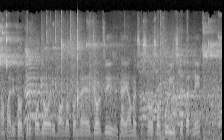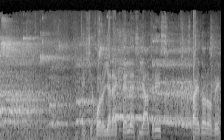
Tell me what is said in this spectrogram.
θα πάρει το τρίποντο, rebound από τον ε, Τζόρτζι, ζητάει αμέσως ο Σοφούλης και παίρνει Έχει χώρο για να εκτελέσει για τρεις, πάει το ρόδι.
